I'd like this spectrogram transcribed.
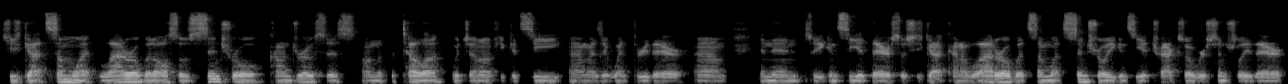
She's got somewhat lateral, but also central chondrosis on the patella, which I don't know if you could see um, as it went through there. Um, and then, so you can see it there. So she's got kind of lateral, but somewhat central. You can see it tracks over centrally there.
